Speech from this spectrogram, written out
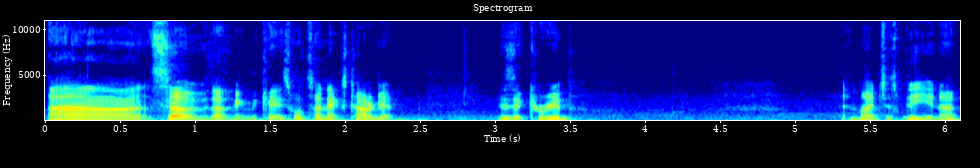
Uh, so, that being the case, what's our next target? Is it Carib? It might just be, you know.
